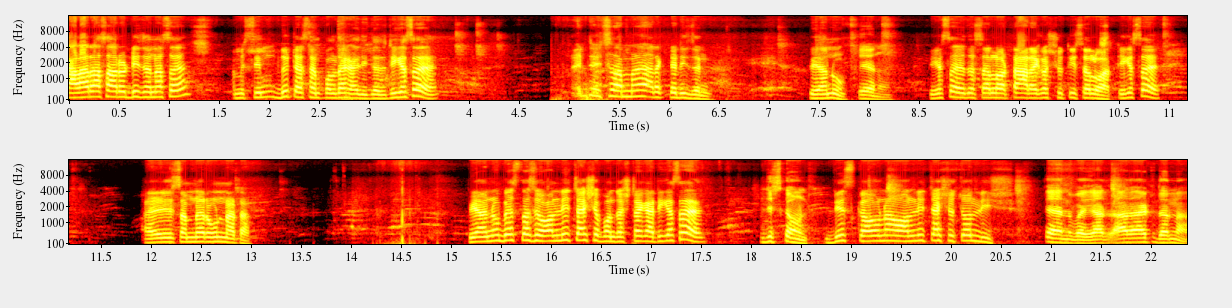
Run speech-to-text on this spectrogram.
কালার আছে আরও ডিজাইন আছে। আমি সিম দুইটা স্যাম্পল দেখাই দিতেছি ঠিক আছে? এই যে সামনে আরেকটা ডিজাইন পিয়ানো। পিয়ানো। ঠিক আছে? এই যে সালোয়ারটা আড়াইগো সুতি সালোয়ার ঠিক আছে? আর এই সামনের ওন্নাটা পিয়ানো বেস্ট আছে অনলি চারশো পঞ্চাশ টাকা ঠিক আছে? ডিসকাউন্ট ডিসকাউন্ট অনলি চারশো চল্লিশ। কেন ভাই আর আর আর একটু দেন না।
